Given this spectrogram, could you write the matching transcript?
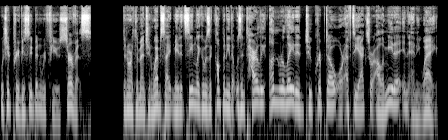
which had previously been refused service. The North Dimension website made it seem like it was a company that was entirely unrelated to crypto or FTX or Alameda in any way.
